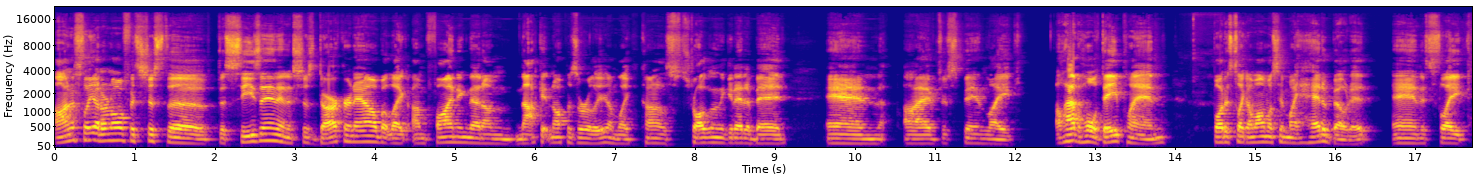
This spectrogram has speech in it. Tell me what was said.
honestly, I don't know if it's just the the season and it's just darker now, but like I'm finding that I'm not getting up as early. I'm like kind of struggling to get out of bed, and I've just been like, I'll have a whole day plan, but it's like I'm almost in my head about it, and it's like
